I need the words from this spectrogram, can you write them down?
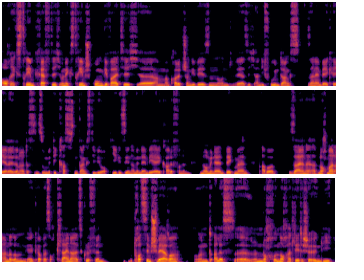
auch extrem kräftig und extrem sprunggewaltig äh, am, am College schon gewesen und wer sich an die frühen Dunks seiner NBA-Karriere erinnert, das sind somit die krassesten Dunks, die wir überhaupt je gesehen haben in der NBA, gerade von einem nominellen Big Man. Aber Zion hat nochmal einen anderen äh, Körper, ist auch kleiner als Griffin, trotzdem schwerer und alles äh, noch noch athletischer irgendwie.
